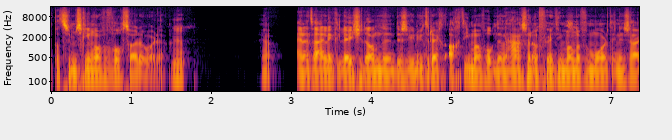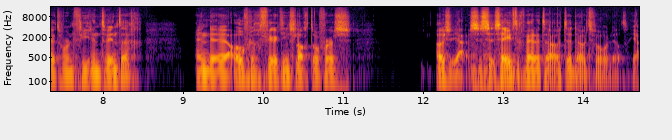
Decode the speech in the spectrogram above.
dat ze misschien wel vervolgd zouden worden. Ja. ja. En uiteindelijk lees je dan eh, dus in Utrecht 18, maar bijvoorbeeld in Den Haag zijn ook 14 mannen vermoord en in Zuidhoorn 24. En de overige 14 slachtoffers... Oh, ja, z- z- 70 werden te, te dood veroordeeld. Ja.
